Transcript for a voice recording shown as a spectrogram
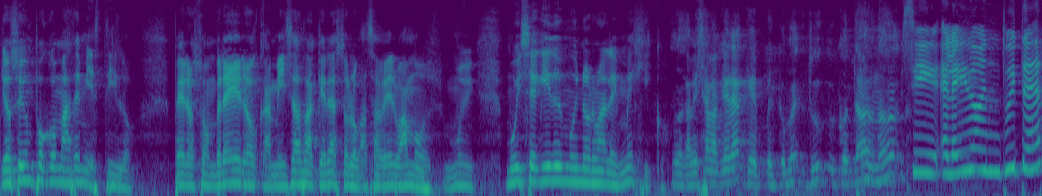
yo soy un poco más de mi estilo. Pero sombrero, camisas vaqueras, eso lo vas a ver, vamos, muy, muy seguido y muy normal en México. Una camisa vaquera que tú contabas, ¿no? Sí, he leído en Twitter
